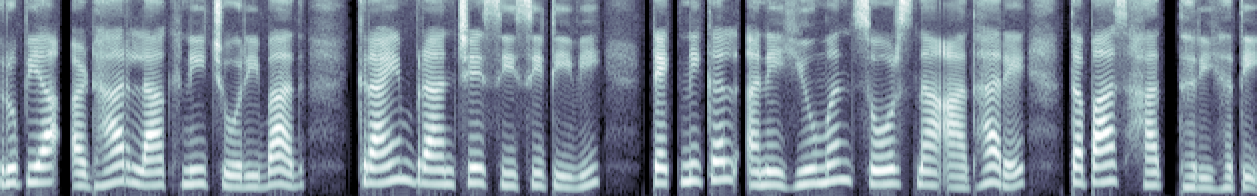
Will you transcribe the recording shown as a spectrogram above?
રૂપિયા અઢાર લાખની ચોરી બાદ ક્રાઇમ બ્રાન્ચે સીસીટીવી, ટેકનિકલ અને હ્યુમન સોર્સના આધારે તપાસ હાથ ધરી હતી.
